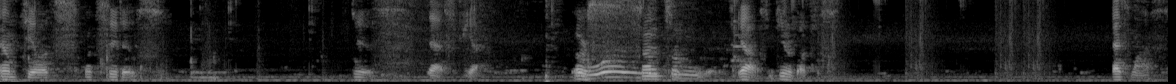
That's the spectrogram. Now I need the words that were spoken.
empty. Let's let's see this. This desk, yeah. Or you some, yeah, some tinderboxes. That's nice.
